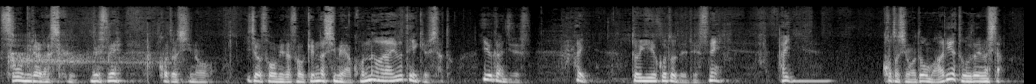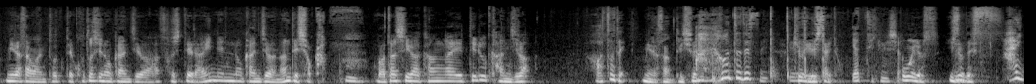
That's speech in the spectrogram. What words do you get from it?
そう見ららしくですね、今年の一応総ミラ総研の使命はこんな話題を提供したという感じです。はい。ということでですね、はい。今年もどうもありがとうございました。皆様にとって今年の漢字は、そして来年の漢字は何でしょうか。うん、私が考えている漢字は、後で皆さんと一緒に本当ですね。共有したいとやっていきましょう。思います。以上です、うん、はい。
